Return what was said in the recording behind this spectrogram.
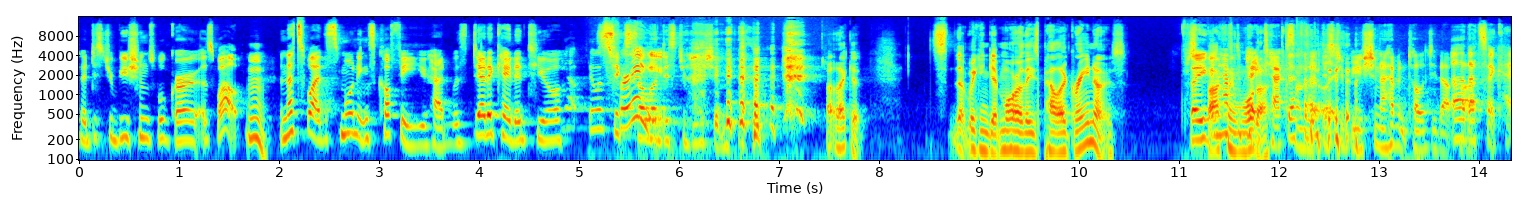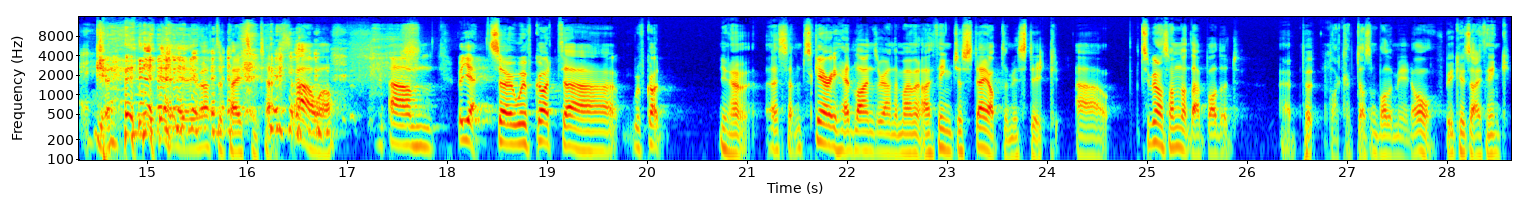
Her distributions will grow as well, Hmm. and that's why this morning's coffee you had was dedicated to your Yep, it was six dollar distribution. I like it. It's that we can get more of these Pellegrinos. So you're gonna have to Sparkling pay water. tax on that distribution. I haven't told you that. Uh, part. that's okay. yeah, yeah, you have to pay some tax. Oh well. Um, but yeah, so we've got uh, we've got you know uh, some scary headlines around the moment. I think just stay optimistic. Uh, to be honest, I'm not that bothered, uh, but like it doesn't bother me at all because I think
